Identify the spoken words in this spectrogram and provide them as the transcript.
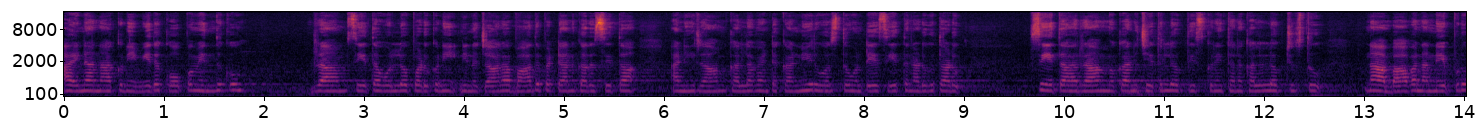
అయినా నాకు నీ మీద కోపం ఎందుకు? రామ్ సీత ఒళ్ళో పడుకుని నిన్ను చాలా బాధ పెట్టాను కదా సీత అని రామ్ కళ్ళ వెంట కన్నీరు వస్తూ ఉంటే సీతను అడుగుతాడు. సీత రామ్ ముఖాన్ని చేతుల్లోకి తీసుకుని తన కళ్ళలోకి చూస్తూ నా బావ నన్ను ఎప్పుడూ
